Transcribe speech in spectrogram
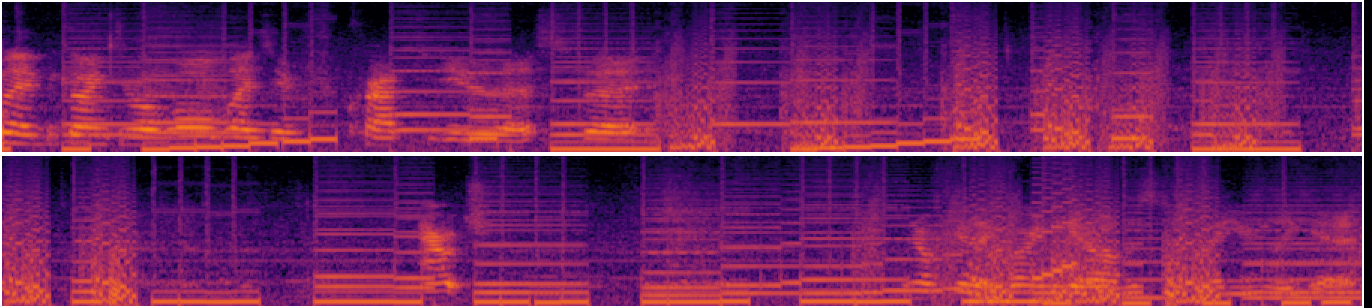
Normally I'd be going through a whole bunch of crap to do this, but... Ouch. I don't feel like going to get all the stuff I usually get.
